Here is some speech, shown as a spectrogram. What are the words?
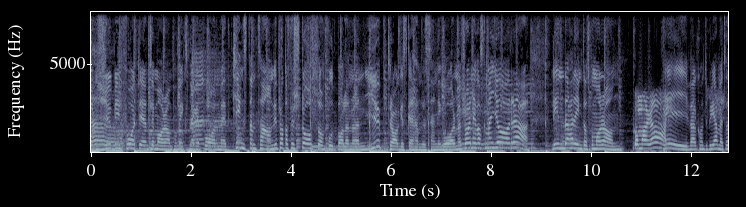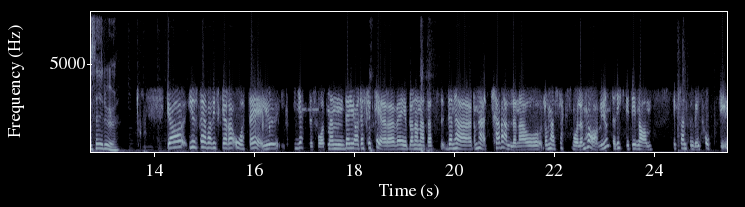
UB40 äntligen morgon på Mix Megapol med Kingston Town. Vi pratar förstås om fotbollen och den djupt tragiska händelsen igår. Men frågan är vad ska man göra? Linda har ringt oss. God morgon. God morgon. Hej, välkommen till programmet. Vad säger du? Ja, just det här vad vi ska göra åt det är ju jättesvårt. Men det jag reflekterar över är ju bland annat att den här, de här kravallerna och de här slagsmålen har vi ju inte riktigt inom exempelvis hockey.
